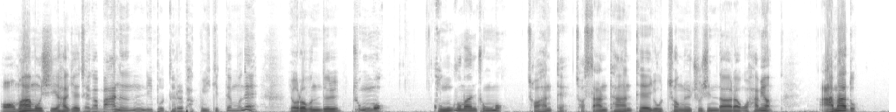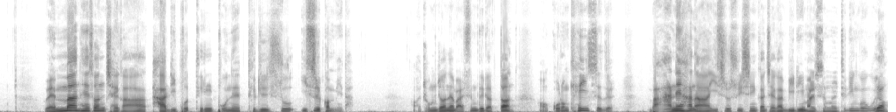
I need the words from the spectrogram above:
어마무시하게 제가 많은 리포트를 받고 있기 때문에 여러분들 종목, 궁금한 종목, 저한테, 저 산타한테 요청을 주신다라고 하면 아마도 웬만해선 제가 다 리포트를 보내드릴 수 있을 겁니다. 어, 좀 전에 말씀드렸던 어, 그런 케이스들 만에 하나 있을 수 있으니까 제가 미리 말씀을 드린 거고요.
